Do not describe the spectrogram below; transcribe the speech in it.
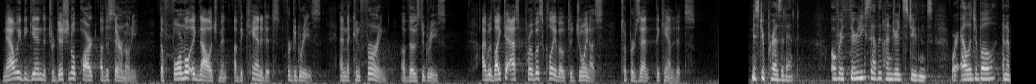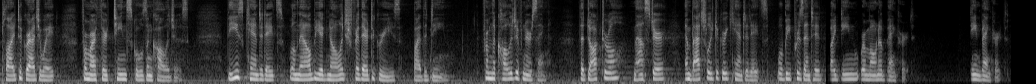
Now we begin the traditional part of the ceremony the formal acknowledgement of the candidates for degrees and the conferring of those degrees. I would like to ask Provost Clabo to join us to present the candidates. Mr. President, over 3,700 students were eligible and applied to graduate from our 13 schools and colleges. These candidates will now be acknowledged for their degrees by the Dean. From the College of Nursing, the doctoral master, and bachelor degree candidates will be presented by Dean Ramona Benkert. Dean Benkert.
